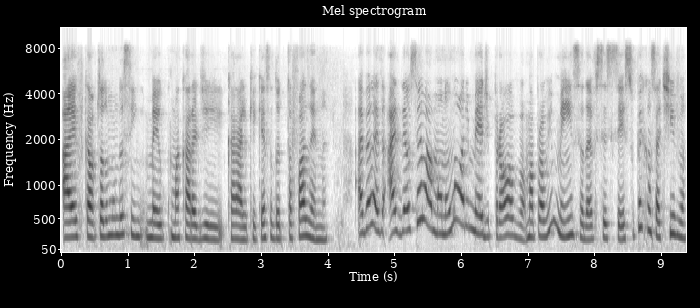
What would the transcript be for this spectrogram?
Aí ficava todo mundo assim, meio com uma cara de caralho, o que, que essa doida tá fazendo, né? Aí beleza, aí deu, sei lá, mano, uma hora e meia de prova, uma prova imensa deve ser super cansativa.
